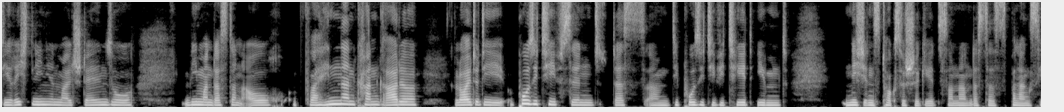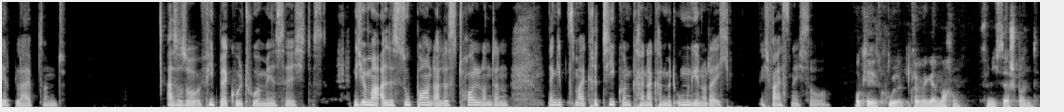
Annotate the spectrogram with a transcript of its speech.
die Richtlinien mal stellen, so wie man das dann auch verhindern kann, gerade Leute, die positiv sind, dass ähm, die Positivität eben nicht ins Toxische geht, sondern dass das balanciert bleibt und also so Feedback-Kulturmäßig, nicht immer alles super und alles toll und dann, dann gibt es mal Kritik und keiner kann mit umgehen oder ich, ich weiß nicht so. Okay, cool, können wir gerne machen. Finde ich sehr spannend.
